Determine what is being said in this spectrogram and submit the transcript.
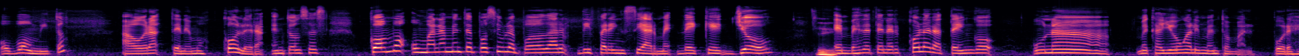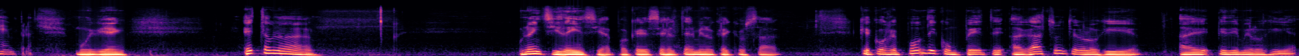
o vómito, ahora tenemos cólera. Entonces, ¿cómo humanamente posible puedo dar diferenciarme de que yo Sí. en vez de tener cólera, tengo una, me cayó un alimento mal, por ejemplo. Muy bien. Esta es una, una incidencia, porque ese es el término que hay que usar, que corresponde y compete a gastroenterología, a epidemiología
